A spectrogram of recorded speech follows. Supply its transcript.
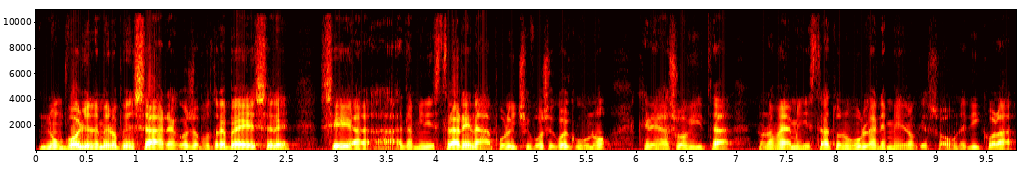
Non voglio nemmeno pensare a cosa potrebbe essere se a, ad amministrare Napoli ci fosse qualcuno che nella sua vita non ha mai amministrato nulla, nemmeno che so, un'edicola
